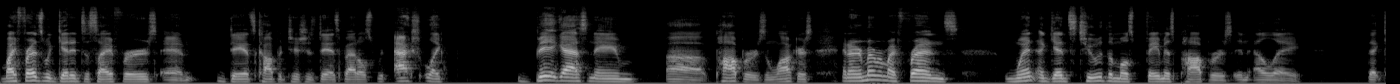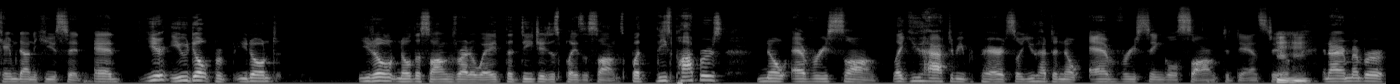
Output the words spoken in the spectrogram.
my friends would get into ciphers and dance competitions, dance battles with actual like big ass name uh, poppers and lockers. And I remember my friends went against two of the most famous poppers in LA that came down to Houston, and you you don't you don't you don't know the songs right away. The DJ just plays the songs, but these poppers know every song. Like you have to be prepared, so you have to know every single song to dance to. Mhm. And I remember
